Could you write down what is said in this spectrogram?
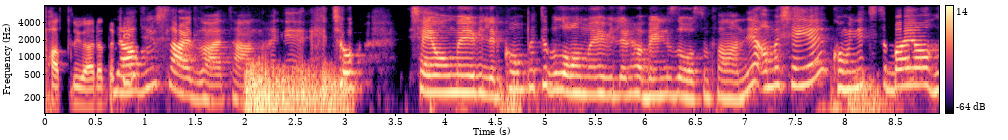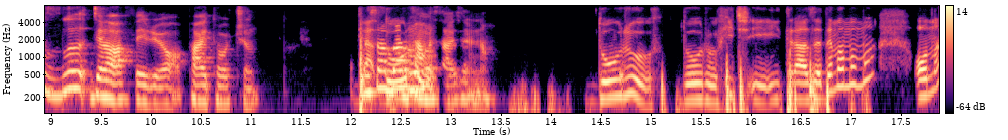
patlıyor arada. Bir. Yazmışlar zaten. Hani çok şey olmayabilir, compatible olmayabilir haberiniz olsun falan diye. Ama şeye community'si bayağı hızlı cevap veriyor PyTorch'un. Mesela ben doğru, Orta mesajlarına. doğru, doğru. Hiç itiraz edemem ama ona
